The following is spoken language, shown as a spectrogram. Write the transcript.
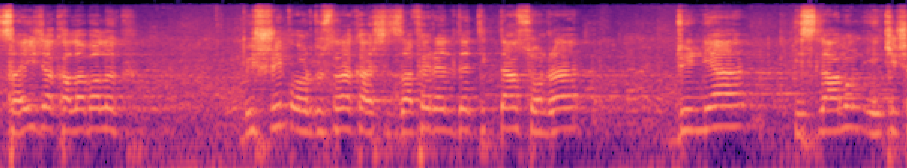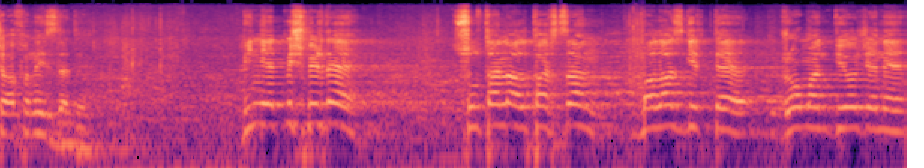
sayıca kalabalık müşrik ordusuna karşı zafer elde ettikten sonra dünya İslam'ın inkişafını izledi. 1071'de Sultan Alparslan Malazgirt'te Roman Diyojen'i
